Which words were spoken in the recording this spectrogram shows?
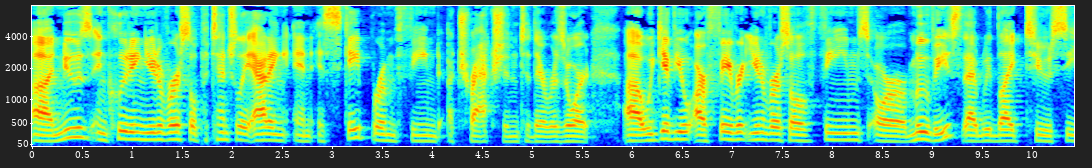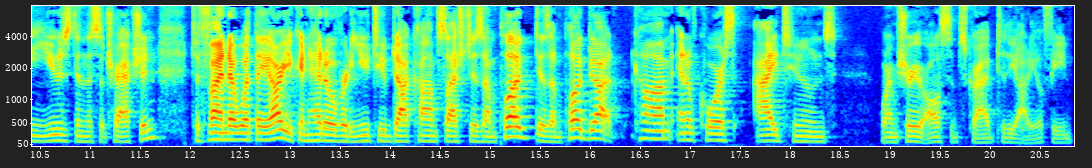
uh, news, including Universal potentially adding an escape room themed attraction to their resort. Uh, we give you our favorite Universal themes or movies that we'd like to see used in this attraction. To find out what they are, you can head over to youtube.com slash disunplugged, disunplugged.com, and of course, iTunes where I'm sure you're all subscribed to the audio feed.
